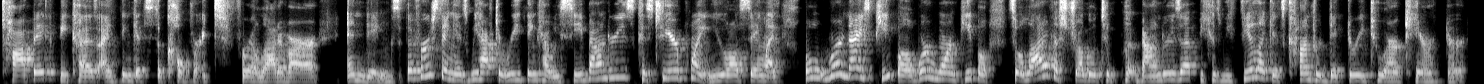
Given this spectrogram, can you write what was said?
topic because I think it's the culprit for a lot of our endings. The first thing is we have to rethink how we see boundaries. Because to your point, you all saying, like, well, we're nice people, we're warm people. So a lot of us struggle to put boundaries up because we feel like it's contradictory to our character.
